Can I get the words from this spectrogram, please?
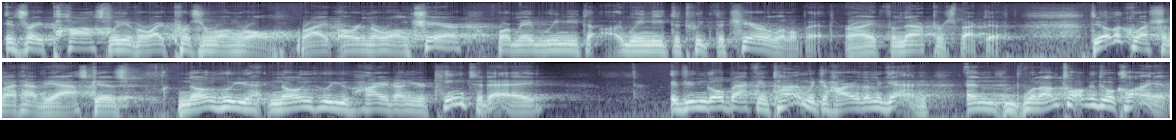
It's very possible you have a right person, wrong role, right? Or in the wrong chair, or maybe we need to we need to tweak the chair a little bit, right? From that perspective. The other question I'd have you ask is, knowing who you knowing who you hired on your team today, if you can go back in time, would you hire them again? And when I'm talking to a client,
